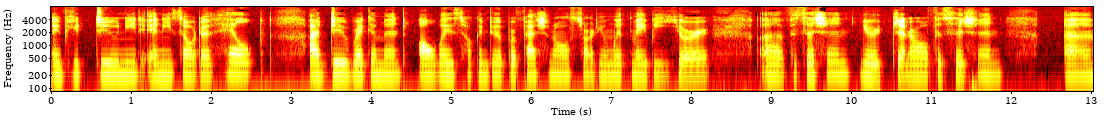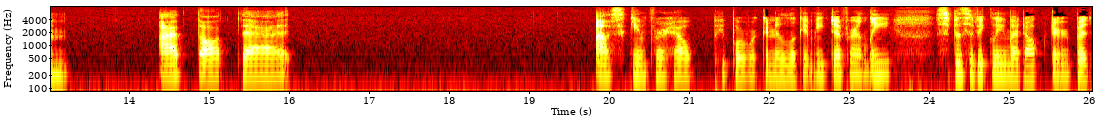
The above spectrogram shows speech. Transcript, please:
if you do need any sort of help, I do recommend always talking to a professional, starting with maybe your uh, physician, your general physician. Um, I thought that asking for help, people were going to look at me differently, specifically my doctor, but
